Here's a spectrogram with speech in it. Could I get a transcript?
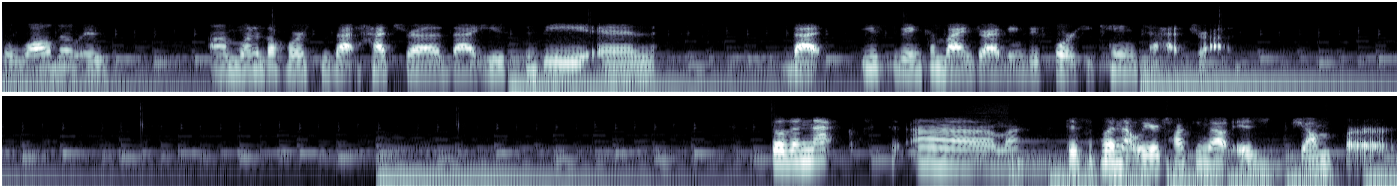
So Waldo is um, one of the horses at Hetra that used to be in that used to be in combined driving before he came to Hetra. So the next um, discipline that we were talking about is jumper.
